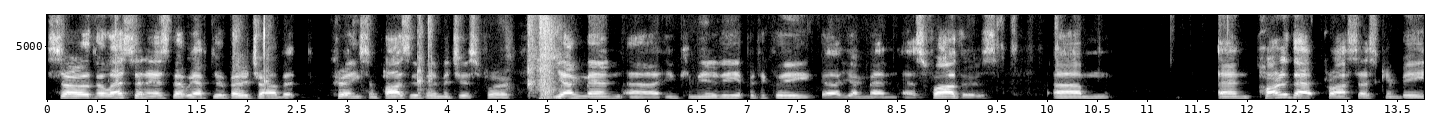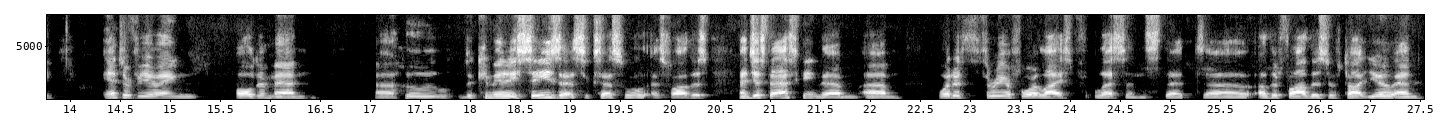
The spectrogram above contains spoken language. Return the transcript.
So the lesson is that we have to do a better job at creating some positive images for young men uh, in community, particularly uh, young men as fathers. Um, and part of that process can be interviewing older men uh, who the community sees as successful as fathers, and just asking them um, what are three or four life lessons that uh, other fathers have taught you and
